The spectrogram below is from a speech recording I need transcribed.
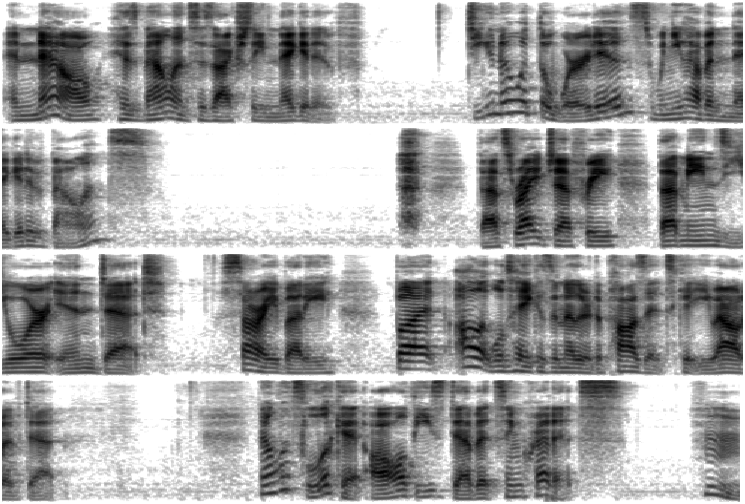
and now his balance is actually negative. Do you know what the word is when you have a negative balance? That's right, Jeffrey. That means you're in debt. Sorry, buddy, but all it will take is another deposit to get you out of debt. Now let's look at all these debits and credits. Hmm.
